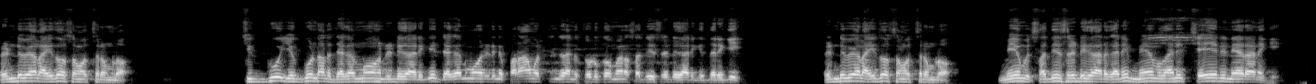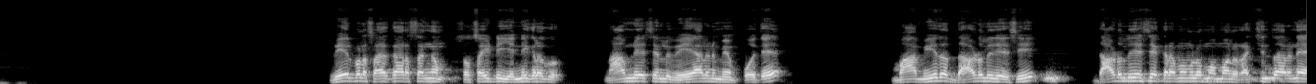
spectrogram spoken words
రెండు వేల ఐదో సంవత్సరంలో సిగ్గు ఎగ్గుండాల జగన్మోహన్ రెడ్డి గారికి. జగన్మోహన్ రెడ్డిని పరామర్శించడానికి తొడుకోమైన సతీష్ రెడ్డి గారికి ఇద్దరికి. రెండు వేల ఐదో సంవత్సరంలో మేము సతీష్ రెడ్డి గారు కానీ మేము కానీ చేయని నేరానికి వేర్పల సహకార సంఘం సొసైటీ ఎన్నికలకు నామినేషన్లు వేయాలని మేము పోతే మా మీద దాడులు చేసి దాడులు చేసే క్రమంలో మమ్మల్ని రక్షించాలనే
